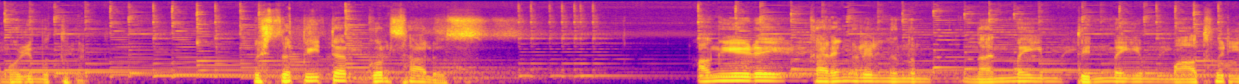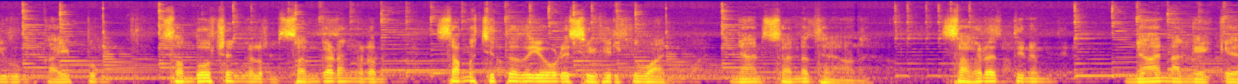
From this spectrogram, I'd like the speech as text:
മൊഴിമുത്തുകൾ. വിശുദ്ധ പീറ്റർ ഗൊൻസാലോസ് അങ്ങയുടെ കരങ്ങളിൽ നിന്നും നന്മയും തിന്മയും മാധുര്യവും കയ്പും സന്തോഷങ്ങളും സങ്കടങ്ങളും സമചിത്തതയോടെ സ്വീകരിക്കുവാൻ ഞാൻ സന്നദ്ധനാണ്. സകലത്തിനും ഞാൻ അങ്ങയ്ക്ക്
